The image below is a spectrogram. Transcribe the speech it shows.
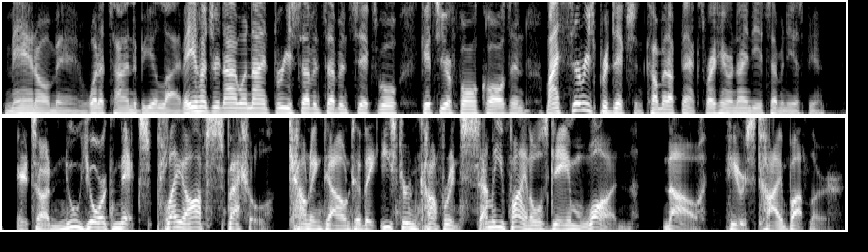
Man, oh man, what a time to be alive. 800 919 3776. We'll get to your phone calls and my series prediction coming up next, right here on 98.7 ESPN. It's a New York Knicks playoff special, counting down to the Eastern Conference semifinals game one. Now, here's Ty Butler.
